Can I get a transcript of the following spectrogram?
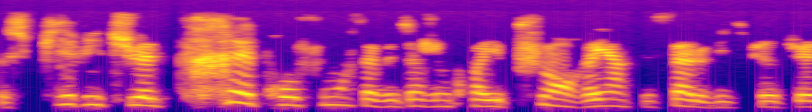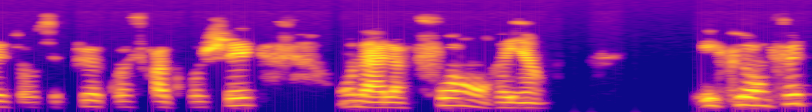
spirituel très profond, ça veut dire je ne croyais plus en rien, c'est ça le vide spirituel, on sait plus à quoi se raccrocher, on a la foi en rien. Et que en fait,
